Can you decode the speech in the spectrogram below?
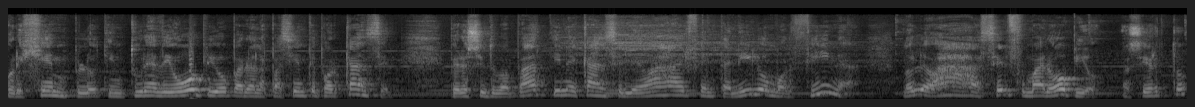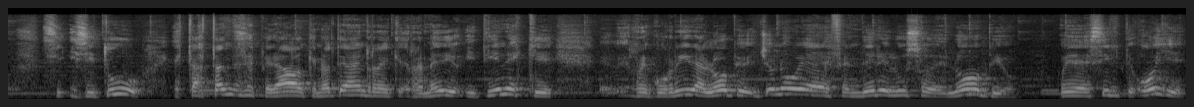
por ejemplo, tintura de opio para los pacientes por cáncer. Pero si tu papá tiene cáncer, le vas a dar fentanilo o morfina no le vas a hacer fumar opio, ¿no es cierto? y si tú estás tan desesperado que no te dan remedio y tienes que eh, recurrir al opio, yo no voy a defender el uso del opio. Voy a decirte, oye,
